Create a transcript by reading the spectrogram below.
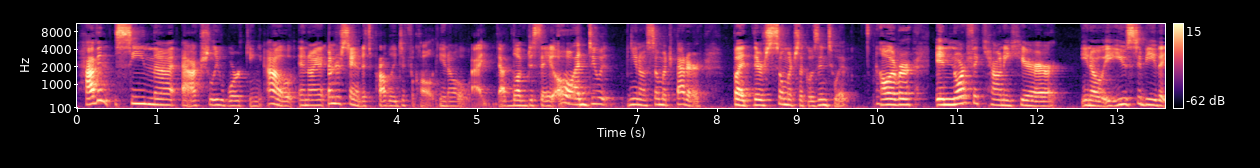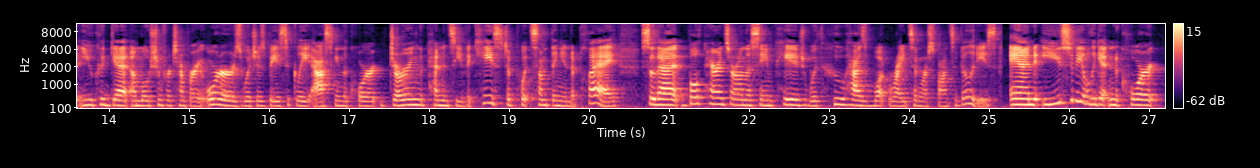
Haven't seen that actually working out. And I understand it's probably difficult. You know, I'd love to say, oh, I'd do it, you know, so much better. But there's so much that goes into it. However, in Norfolk County here, you know, it used to be that you could get a motion for temporary orders, which is basically asking the court during the pendency of the case to put something into play so that both parents are on the same page with who has what rights and responsibilities. And you used to be able to get into court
